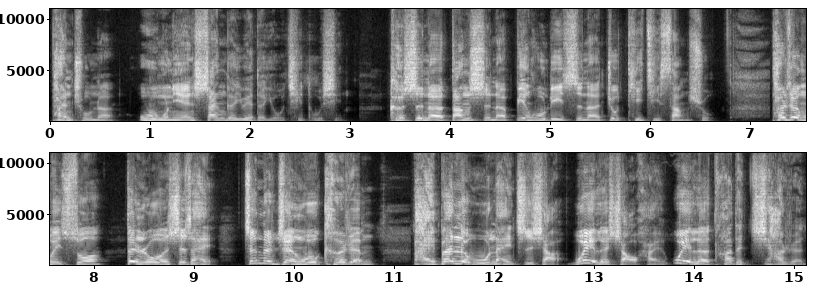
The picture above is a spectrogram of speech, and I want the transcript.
判处呢。五年三个月的有期徒刑，可是呢，当时呢，辩护律师呢就提起上诉，他认为说邓如文是在真的忍无可忍、百般的无奈之下，为了小孩，为了他的家人，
